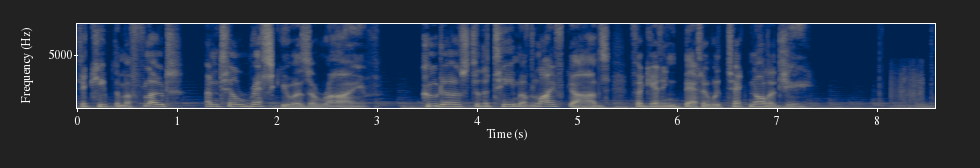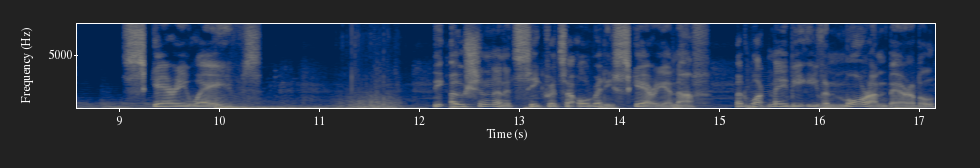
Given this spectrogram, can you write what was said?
to keep them afloat until rescuers arrive. Kudos to the team of lifeguards for getting better with technology. Scary waves. The ocean and its secrets are already scary enough, but what may be even more unbearable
